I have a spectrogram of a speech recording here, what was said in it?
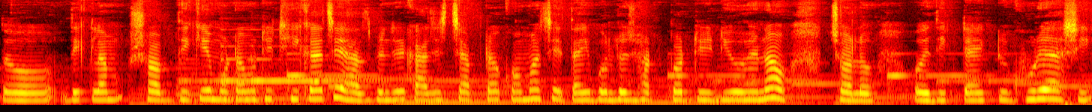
তো দেখলাম সব দিকে মোটামুটি ঠিক আছে হাজব্যান্ডের কাজের চাপটাও কম আছে, তাই বলল, ঝটপট রেডি হয়ে নাও, চলো ওই দিকটা একটু ঘুরে আসি।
